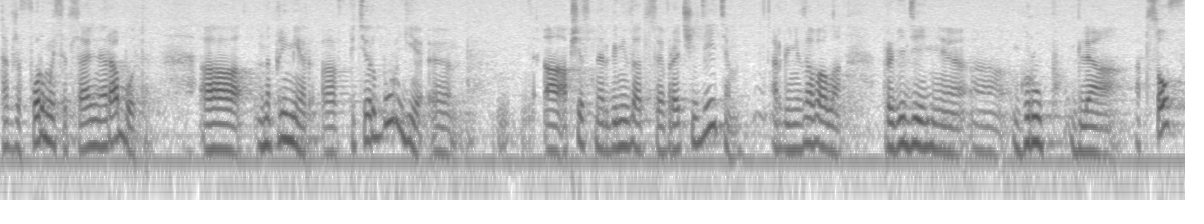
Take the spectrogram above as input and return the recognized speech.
также формой социальной работы. Э, например, в Петербурге э, общественная организация «Врачи детям» организовала проведение э, групп для отцов э,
